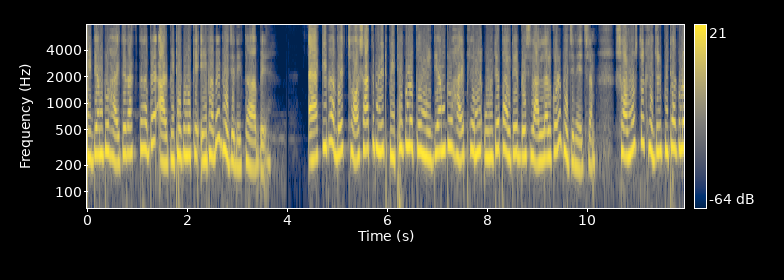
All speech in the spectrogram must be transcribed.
মিডিয়াম টু হাইতে রাখতে হবে আর পিঠেগুলোকে এইভাবে ভেজে নিতে হবে। একইভাবে ছ সাত মিনিট পিঠেগুলোকে মিডিয়াম টু হাই ফ্লেমে উল্টে পাল্টে বেশ লাল লাল করে ভেজে নিয়েছিলাম। সমস্ত খেজুর পিঠাগুলো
